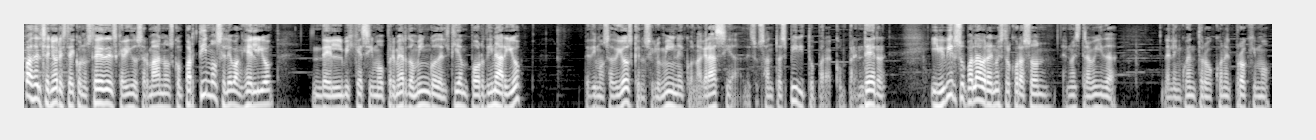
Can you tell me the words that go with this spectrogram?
paz del Señor esté con ustedes, queridos hermanos. Compartimos el Evangelio del vigésimo primer domingo del tiempo ordinario. Pedimos a Dios que nos ilumine con la gracia de su Santo Espíritu para comprender y vivir su palabra en nuestro corazón, en nuestra vida, en el encuentro con el prójimo,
